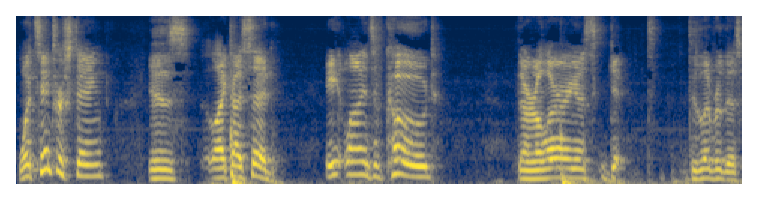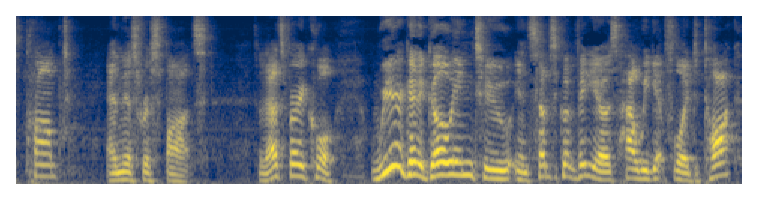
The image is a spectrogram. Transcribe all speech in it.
what's interesting is, like I said, eight lines of code that are allowing us get deliver this prompt and this response. So that's very cool. We're going to go into, in subsequent videos, how we get Floyd to talk,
